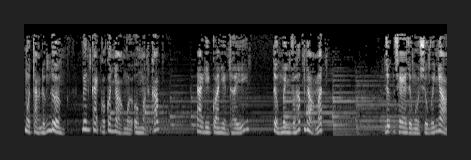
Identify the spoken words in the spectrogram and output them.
một thằng đứng đường, bên cạnh có con nhỏ ngồi ôm mặt khóc. Ai đi qua nhìn thấy, tưởng mình vừa hấp nhỏ mất. Dựng xe rồi ngồi xuống với nhỏ,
